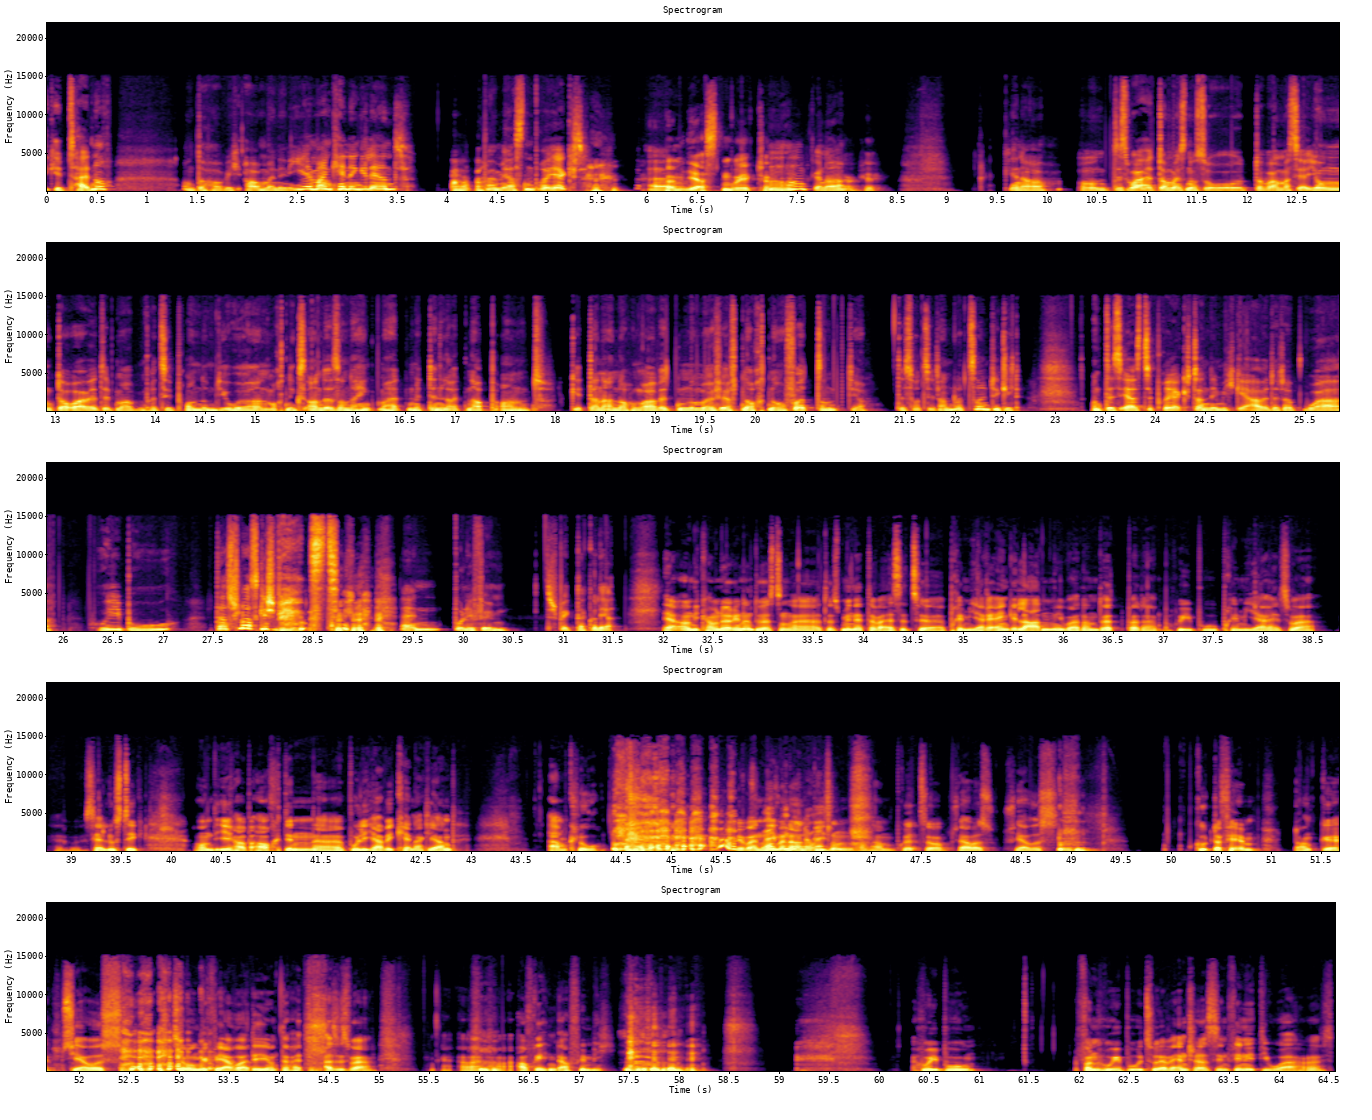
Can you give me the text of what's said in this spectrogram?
Die gibt es heute noch. Und da habe ich auch meinen Ehemann kennengelernt. Ah. Beim ersten Projekt. Beim ähm, ersten Projekt schon? Mhm, genau. Ah, okay. Genau. Und das war halt damals noch so, da war man sehr jung, da arbeitet man im Prinzip rund um die Uhr und macht nichts anderes und da hängt man halt mit den Leuten ab und geht dann auch nach dem Arbeiten um 11 Uhr auf die Nacht noch fort und ja, das hat sich dann dort so entwickelt. Und das erste Projekt, an dem ich gearbeitet habe, war Huibu, das Schlossgespenst. Ein Bullyfilm spektakulär. Ja, und ich kann mich noch erinnern, du hast, äh, du hast mich netterweise zur Premiere eingeladen. Ich war dann dort bei der Huibu-Premiere. Es war äh, sehr lustig. Und ich habe auch den äh, Bully Herwig kennengelernt. Am Klo. Wir waren nebeneinander bieseln und haben kurz so, Servus, Servus. Guter Film. Danke, Servus. So ungefähr war die Unterhaltung. Also es war äh, aufregend, auch für mich. Huibu. Von Huibu zu Avengers Infinity War.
